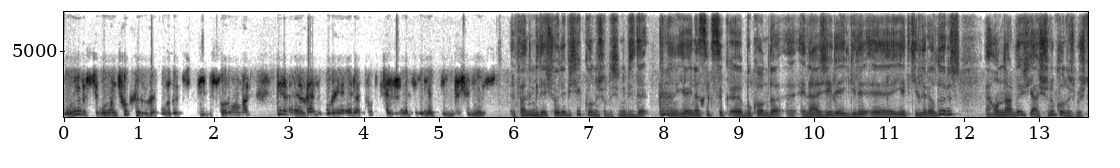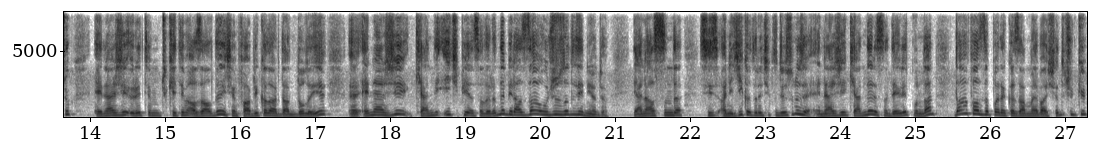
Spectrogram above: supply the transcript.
Umuyoruz ki bunun çok hızlı burada ciddi bir sorun var. Bir an evvel buraya el atıp çözülmesi gerektiğini düşünüyoruz. Efendim bir de şöyle bir şey konuşuldu. Şimdi biz de yayına sık sık e, bu konuda e, enerjiyle ilgili e, yetkilileri alıyoruz. E, onlar da ya şunu konuşmuştuk. Enerji üretim tüketimi azaldığı için fabrikalardan dolayı e, enerji kendi iç piyasalarında biraz daha ucuzladı deniyordu. Yani aslında siz hani iki katına çıktı diyorsunuz ya enerjiyi kendi arasında devlet bundan daha fazla para kazanmaya başladı. Çünkü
